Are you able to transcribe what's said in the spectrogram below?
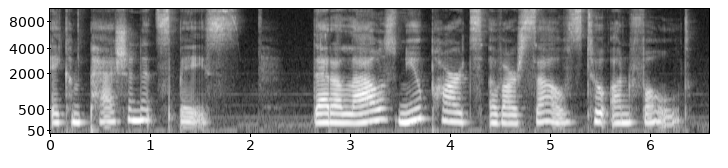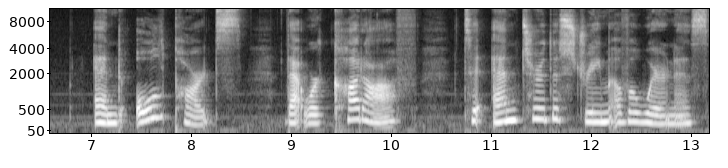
a compassionate space that allows new parts of ourselves to unfold and old parts that were cut off to enter the stream of awareness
